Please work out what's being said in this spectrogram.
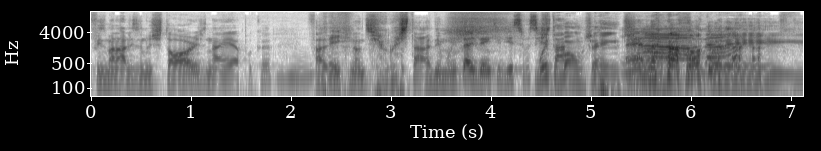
fiz uma análise no Stories na época, Uhum. falei que não tinha gostado, e muita gente disse você Muito está... bom, gente. É, Não, não. Adorei.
